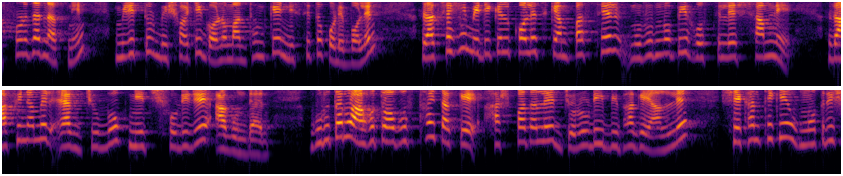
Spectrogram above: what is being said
আফরোজা নাসনিন মৃত্যুর বিষয়টি গণমাধ্যমকে নিশ্চিত করে বলেন, রাজশাহী মেডিকেল কলেজ ক্যাম্পাসের নুরুন্নবী হোস্টেলের সামনে রাফি নামের এক যুবক নিজ শরীরে আগুন দেন। গুরুতর আহত অবস্থায় তাকে হাসপাতালের জরুরি বিভাগে আনলে সেখান থেকে উনত্রিশ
